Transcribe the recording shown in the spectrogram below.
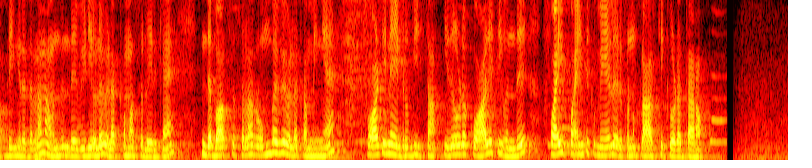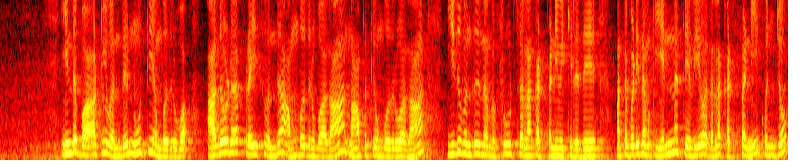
அப்படிங்கிறதெல்லாம் நான் வந்து இந்த வீடியோவில் விளக்கமாக சொல்லியிருக்கேன். இந்த பாக்ஸஸ் எல்லாம் ரொம்பவே விலை கம்மிங்க. ஃபார்ட்டி நைன் ருபீஸ் தான். இதோட குவாலிட்டி வந்து ஃபைவ் பாயிண்ட்டுக்கு மேலே இருக்கணும் பிளாஸ்டிக்கோட தரம். இந்த பாட்டில் வந்து நூற்றி ஐம்பது ரூபா. அதோட ப்ரைஸ் வந்து ஐம்பது ரூபா தான் நாற்பத்தி ஒம்பது ரூபா தான் இது வந்து நம்ம ஃப்ரூட்ஸ் எல்லாம் கட் பண்ணி வைக்கிறது. மற்றபடி நமக்கு என்ன தேவையோ அதெல்லாம் கட் பண்ணி கொஞ்சம்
